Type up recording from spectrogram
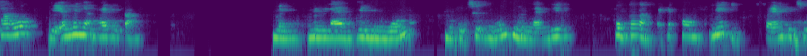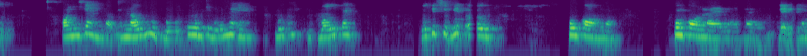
sau ấy, thì em mới nhận ra được rằng mình mình làm vì mình muốn. Mình thực sự muốn thì mình làm đi. Không cần phải các con biết. Và em thực sự có những cái hành động nấu một bữa cơm cho bố mẹ em với cái với cái sự biết ơn. Không còn là không còn là, là, là để làm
